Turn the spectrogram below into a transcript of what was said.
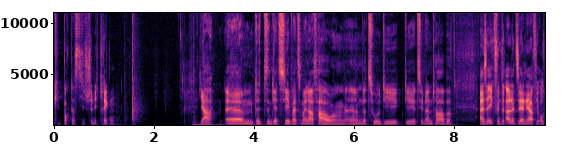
Kein Bock, dass die ständig tracken. Ja, ähm, das sind jetzt jeweils meine Erfahrungen ähm, dazu, die ich dir jetzt genannt habe. Also ich finde das alles sehr nervig, auch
